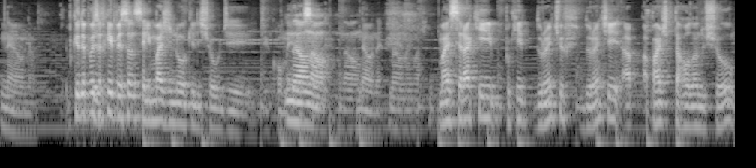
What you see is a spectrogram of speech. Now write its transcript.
Não, não. Porque depois eu fiquei pensando se ele imaginou aquele show de, de comédia. Não, saca? não, não. Não, né? Não, não imagino. Mas será que. Porque durante, o, durante a, a parte que tá rolando o show,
